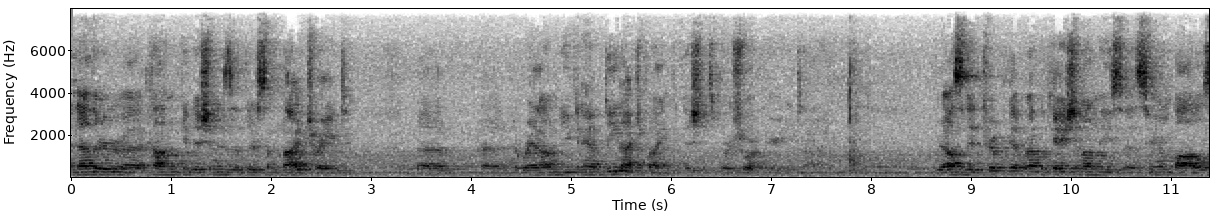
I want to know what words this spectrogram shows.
Another uh, common condition is that there's some nitrate uh, uh, around, you can have denitrifying conditions for a short period of time. We also did triplicate replication on these uh, serum bottles,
